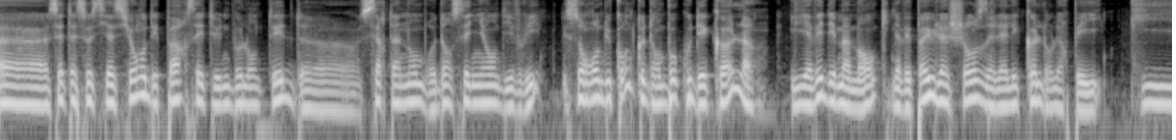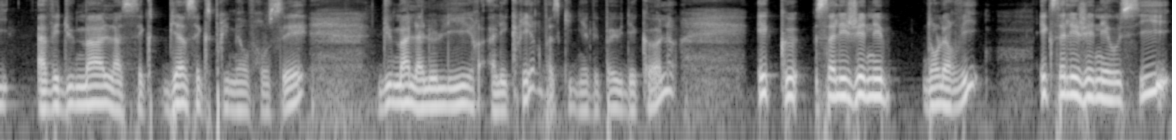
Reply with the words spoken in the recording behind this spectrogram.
Euh, cette association, au départ, ça a été une volonté d'un certain nombre d'enseignants d'Ivry. Ils se sont rendus compte que dans beaucoup d'écoles, il y avait des mamans qui n'avaient pas eu la chance d'aller à l'école dans leur pays, qui avaient du mal à bien s'exprimer en français, du mal à le lire, à l'écrire, parce qu'il n'y avait pas eu d'école, et que ça les gênait dans leur vie, et que ça les gênait aussi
